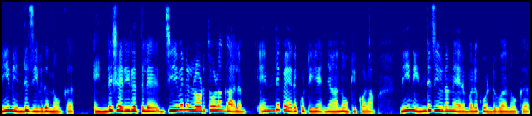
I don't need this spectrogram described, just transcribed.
നീ നിന്റെ ജീവിതം നോക്ക്. എന്റെ ശരീരത്തിൽ ജീവനുള്ളിടത്തോളം കാലം എന്റെ പേരക്കുട്ടിയെ ഞാൻ നോക്കിക്കോളാം. നീ നിന്റെ ജീവിതം നേരം പോലെ കൊണ്ടുപോകാൻ നോക്ക്.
